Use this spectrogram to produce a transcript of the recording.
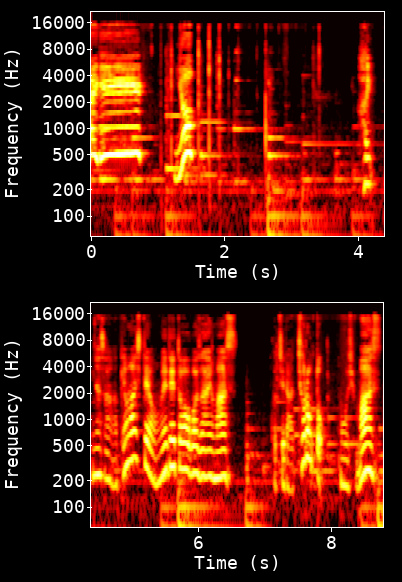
会議。よはい皆さん明けましておめでとうございます。こちらチョロと申します。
